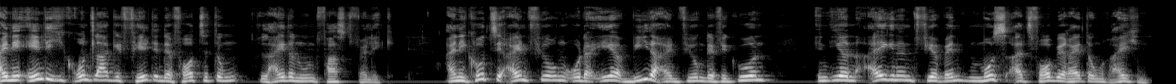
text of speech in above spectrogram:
Eine ähnliche Grundlage fehlt in der Fortsetzung leider nun fast völlig. Eine kurze Einführung oder eher Wiedereinführung der Figuren in ihren eigenen vier Wänden muss als Vorbereitung reichen.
